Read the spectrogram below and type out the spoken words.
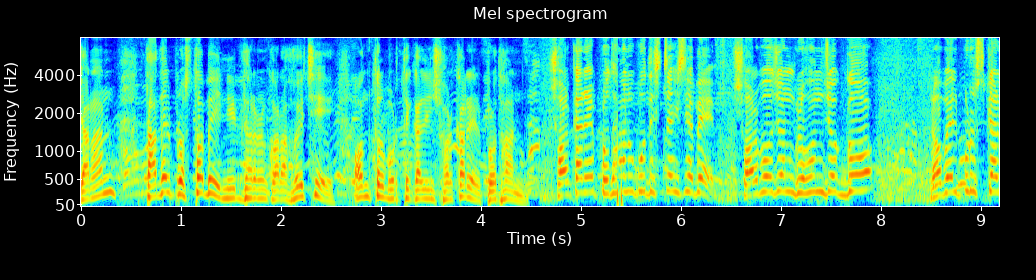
জানান, তাদের প্রস্তাবেই নির্ধারণ করা হয়েছে অন্তর্বর্তীকালীন সরকারের প্রধান। সরকারের প্রধান উপদেষ্টা হিসেবে সর্বজন গ্রহণযোগ্য নোবেল পুরস্কার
